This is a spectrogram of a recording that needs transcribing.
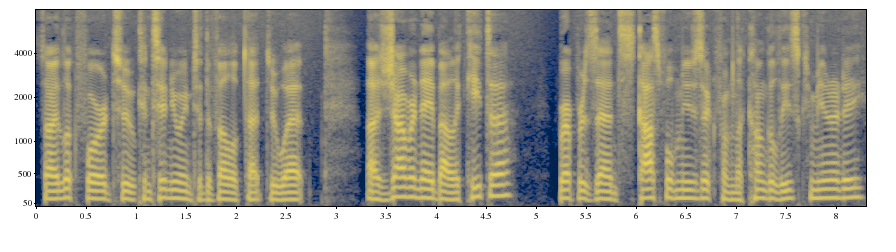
So I look forward to continuing to develop that duet. Uh, Jean Rene Balakita represents gospel music from the Congolese community,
